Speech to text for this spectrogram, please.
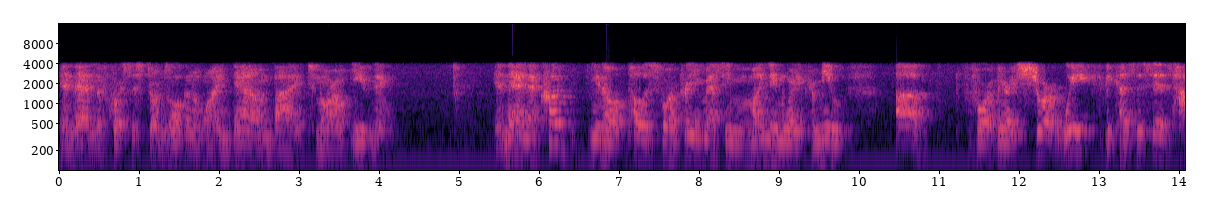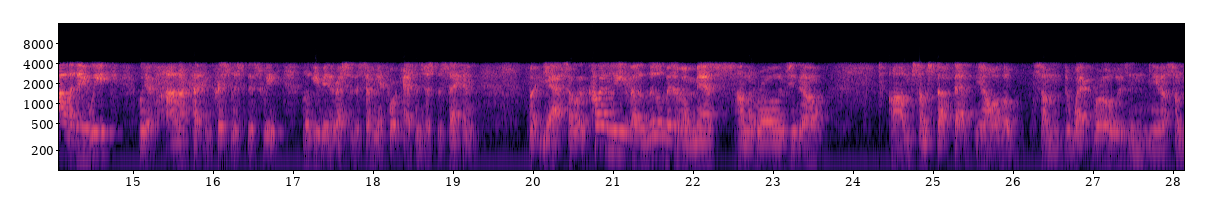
And then, of course, the storm's all going to wind down by tomorrow evening. And then that could, you know, pose for a pretty messy Monday morning commute. Uh, for a very short week because this is holiday week. We have Hanukkah and Christmas this week. We'll give you the rest of the seven-day forecast in just a second. But yeah, so it could leave a little bit of a mess on the roads, you know. Um, some stuff that, you know, all the some the wet roads and, you know, some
